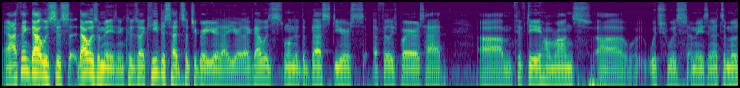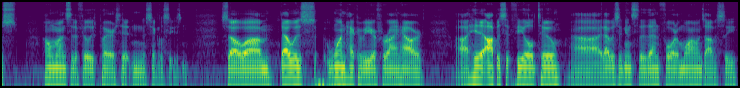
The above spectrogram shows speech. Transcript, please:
and I think that was just that was amazing because like he just had such a great year that year. Like that was one of the best years a Phillies player has had. Um, 58 home runs, uh, which was amazing. That's the most home runs that a Phillies player has hit in a single season. So um, that was one heck of a year for Ryan Howard. Uh, hit it opposite field too. Uh, that was against the then Florida Marlins, obviously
